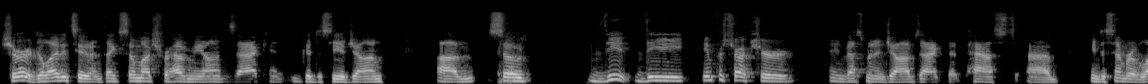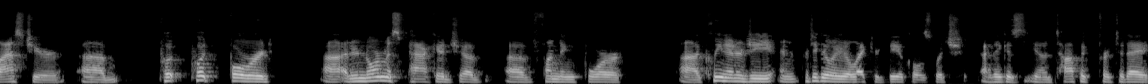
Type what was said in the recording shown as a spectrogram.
Sure, delighted to, and thanks so much for having me on, Zach, and good to see you, John. Um, so, the the Infrastructure Investment and Jobs Act that passed uh, in December of last year um, put put forward uh, an enormous package of of funding for uh, clean energy and particularly electric vehicles, which I think is you know topic for today.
